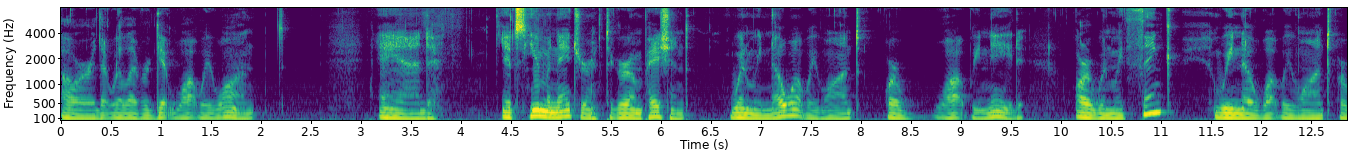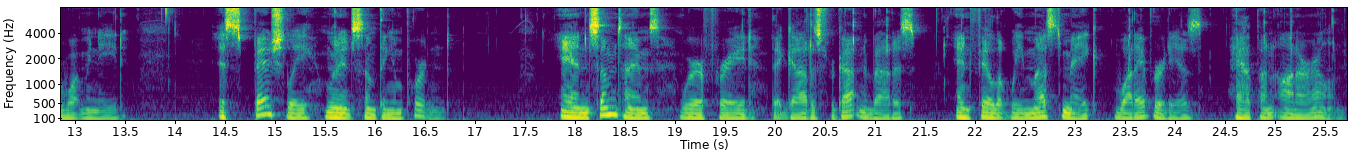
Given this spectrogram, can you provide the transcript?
or that we'll ever get what we want. And it's human nature to grow impatient when we know what we want or what we need, or when we think we know what we want or what we need, especially when it's something important. And sometimes we're afraid that God has forgotten about us and feel that we must make whatever it is happen on our own.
